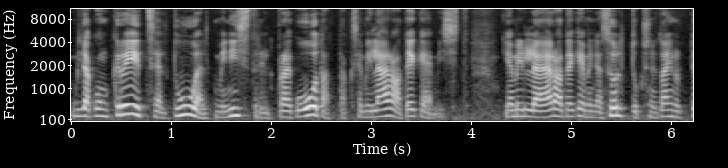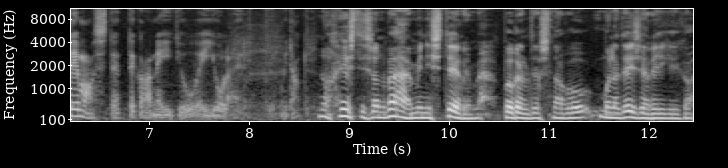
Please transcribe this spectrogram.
mida konkreetselt uuelt ministrilt praegu oodatakse, mille ärategemist. ja mille ärategemine sõltuks nüüd ainult temast, et ega neid ju ei ole eriti midagi. noh, Eestis on vähe ministeeriume võrreldes nagu mõne teise riigiga.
